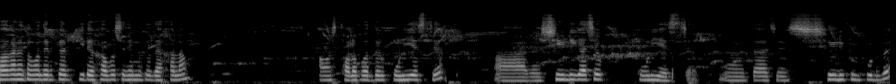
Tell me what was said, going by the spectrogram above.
বাগানে তোমাদেরকে আর কী দেখাবো সেদিনে তো দেখালাম। আমার স্থলপদ্মর কুঁড়ি এসছে, আর শিউলি গাছে কুঁড়ি এসছে। তা আছে শিউলি ফুল ফুটবে,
